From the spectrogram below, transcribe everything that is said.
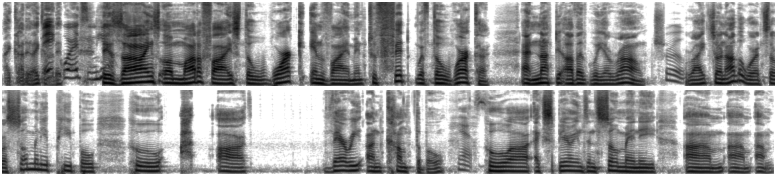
I got it. I got Mm-hmm. Big it. words in here. Designs or modifies the work environment to fit with the worker and not the other way around. True. Right? So, in other words, there are so many people who are very uncomfortable Yes. who are experiencing so many um, um, um,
